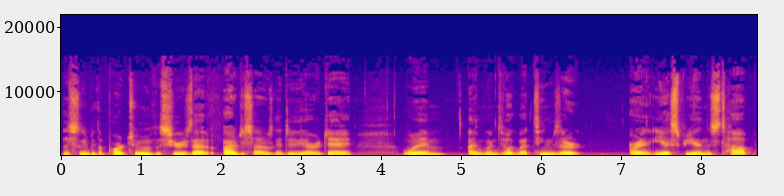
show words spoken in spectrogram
This is going to be the part two of the series that I decided I was going to do the other day, when I'm going to talk about teams that are are in ESPN's top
